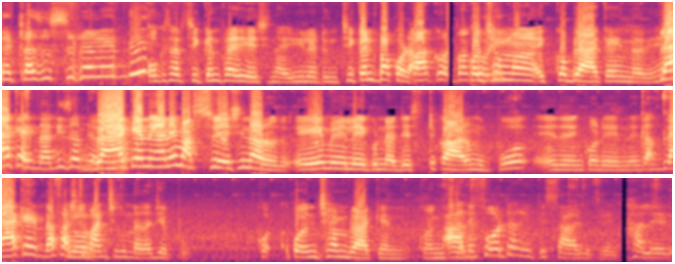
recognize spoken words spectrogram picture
గట్లా చూస్తున్నావేంది? ఒకసారి చికెన్ ఫ్రై చేసింది హైలైట్ ఉంది చికెన్ పకోడా? పకో- పకోడీ. కొంచెం ఎక్కువ బ్లాక్ అయింది అది. బ్లాక్ అయిందా? నిజం. బ్లాక్ అయింది కానీ మస్తు చేసింది ఆ రోజు. ఏమి లేకుండా జస్ట్ కారం ఉప్పు ఏదో ఇంకోటి ఏంది. బ్లాక్ అయిందా? ఫస్ట్ మంచిగా ఉన్నదా చెప్పు. కొంచెం బ్లాక్ అయింది. కొంచెం. ఫోటో చూపిస్తానండి ఫ్రెండ్ లేదు.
